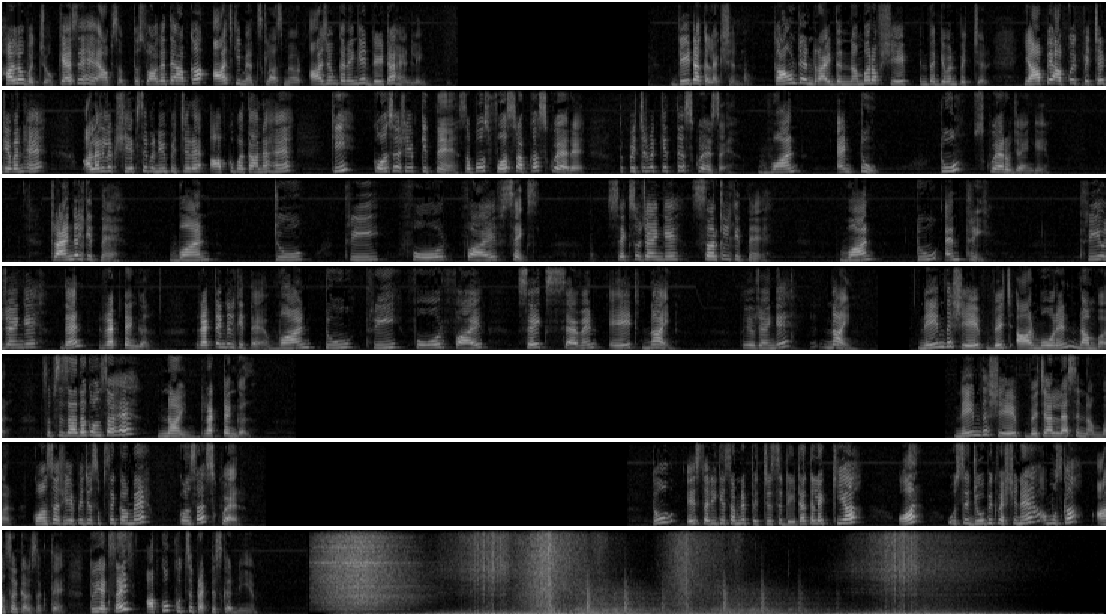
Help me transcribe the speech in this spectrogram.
Hello बच्चों, कैसे हैं आप सब? तो स्वागत है आपका आज की मैथ्स क्लास में और आज हम करेंगे data handling. Data collection. Count and write the number of shape in the given picture. यहाँ पे आपको एक पिक्चर गिवन है अलग अलग शेप से बनी हुई पिक्चर है। आपको बताना है कि कौन सा शेप कितने हैं। सपोज़ फ़र्स्ट आपका स्क्वायर है तो पिक्चर में कितने स्क्वायर्स हैं? One and two two square हो जाएँगे। ट्राइंगल कितने हैं? One, two, three, four, five, six. Six हो जाएँगे। सर्कल कितने हैं? One, two and three. Three हो जाएँगे। Then rectangle. रेक्टेंगल कितने हैं? One, two, three, four, five, six, seven, eight, nine. तो ये हो जाएँगे nine. Name the shape which are more in number. सबसे ज़्यादा कौन सा है? Nine rectangle name the shape which are less in number कौन सा शेप है जो सबसे कम है? कौन सा? स्क्वायर तो इस तरीके से हमने पिक्चर से डेटा कलेक्ट किया और उससे जो भी क्वेश्चन है, हम उसका आंसर कर सकते हैं। तो ये एक्सरसाइज आपको खुद से प्रैक्टिस करनी है।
